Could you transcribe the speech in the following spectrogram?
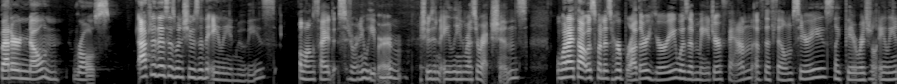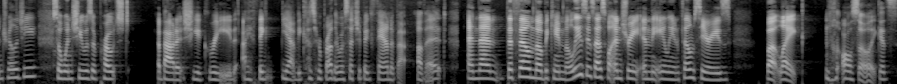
better known roles. After this is when she was in the Alien movies alongside Sigourney Weaver. Mm. She was in Alien Resurrections. What I thought was fun is her brother Yuri was a major fan of the film series, like the original Alien trilogy. So when she was approached about it, she agreed. I think, yeah, because her brother was such a big fan about, of it. And then the film, though, became the least successful entry in the Alien film series, but like also like it's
